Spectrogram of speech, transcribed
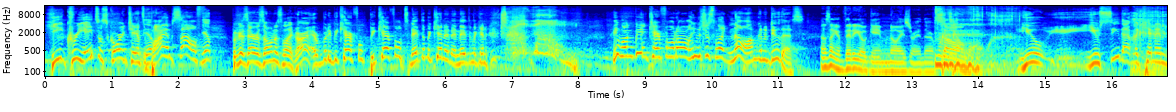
He creates a scoring chance Yep. by himself. Yep. Because Arizona's like, all right, everybody be careful. Be careful. It's Nathan MacKinnon. And Nathan MacKinnon, he wasn't being careful at all. He was just like, no, I'm going to do this. That was like a video game noise right there. So you you see that MacKinnon.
